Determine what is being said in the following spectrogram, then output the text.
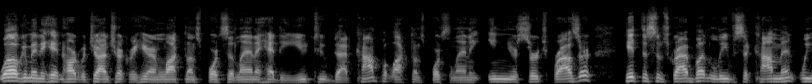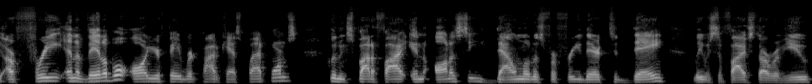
Welcome into Hitting Hard with Jon Chuckery here on Locked On Sports Atlanta. Head to youtube.com, put Locked On Sports Atlanta in your search browser. Hit the subscribe button, leave us a comment. We are free and available all your favorite podcast platforms, including Spotify and Odysee. Download us for free there today. Leave us a five star review.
